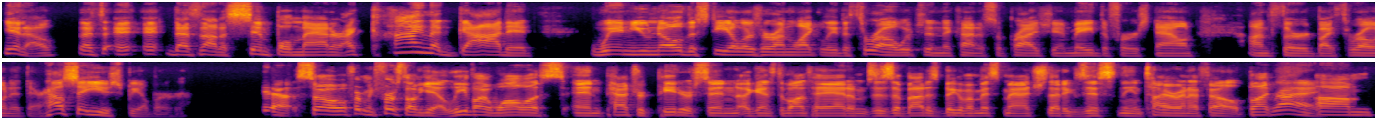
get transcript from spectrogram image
you know, that's it, eh, it, eh, that's not a simple matter. I kind of got it when you know the Steelers are unlikely to throw, which then they kind of surprised you and made the first down on third by throwing it there. How say you, Spielberger? Yeah. So for me, first off, yeah, Levi Wallace and Patrick Peterson against Davante Adams is about as big of a mismatch that exists in the entire NFL. But right. um,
